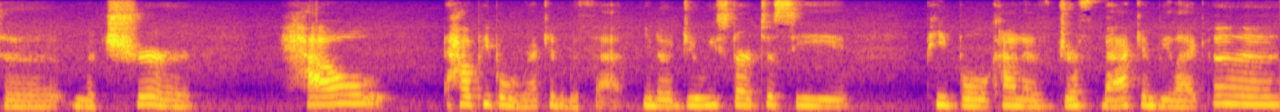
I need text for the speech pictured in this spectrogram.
to mature, how how people reckon with that. You know, do we start to see people kind of drift back and be like, uh,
